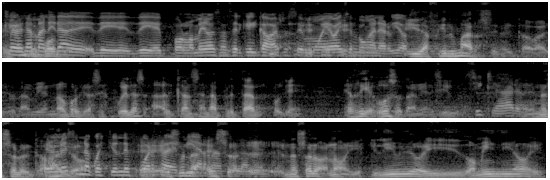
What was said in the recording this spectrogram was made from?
Claro, es la manera de, de- de por lo menos hacer que el caballo se mueva y es- se ponga nervioso. Y de afirmarse en el caballo también, ¿no? Porque las escuelas alcanzan a apretar, porque es riesgoso también. es decir, Sí, claro. eh, no es solo el Pero caballo. no es una cuestión de fuerza es de una- piernas es- solamente. eh, no es solo, no, y equilibrio y dominio. Y,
